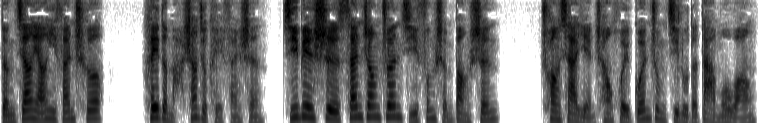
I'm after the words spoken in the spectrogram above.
等江阳一翻车，黑的马上就可以翻身。即便是三张专辑封神傍身，创下演唱会观众记录的大魔王，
